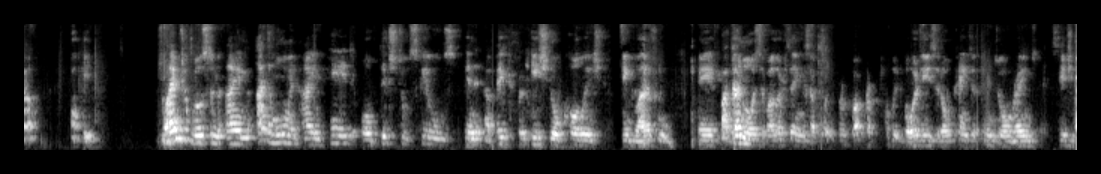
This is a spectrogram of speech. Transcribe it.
uh. Okay. So I'm Joe Wilson. I'm at the moment I'm head of digital skills in a big vocational college in Glasgow. Uh, I've done lots of other things. I've worked for, for public bodies and all kinds of things all around education.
